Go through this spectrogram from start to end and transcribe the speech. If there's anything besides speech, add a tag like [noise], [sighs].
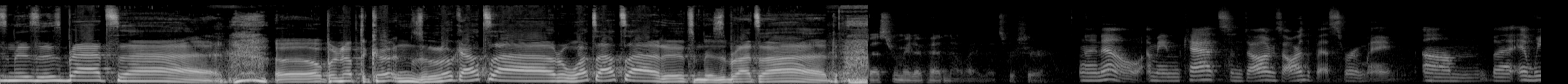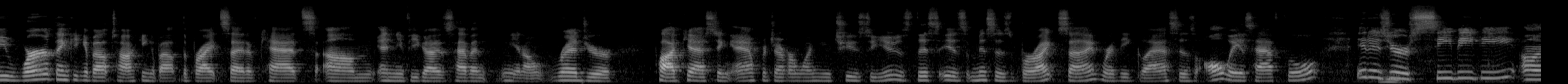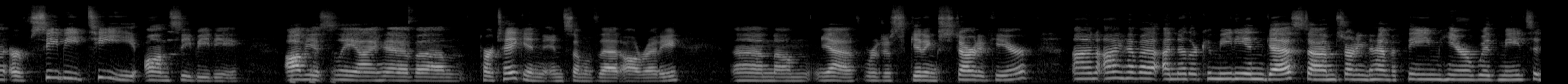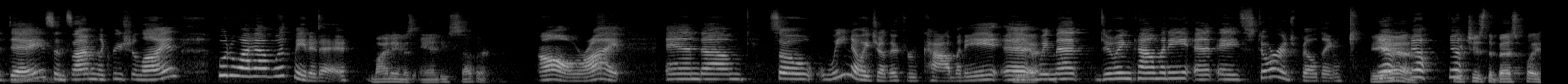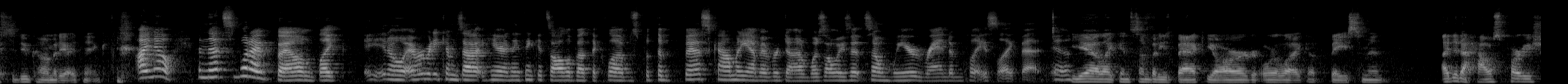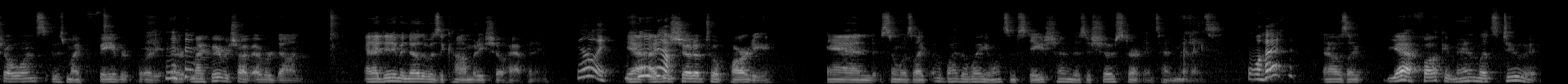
it's Mrs. Brightside. Uh, open up the curtains, look outside. What's outside? It's Mrs. Brightside. Best roommate I've had in LA, that's for sure. I know. I mean, cats and dogs are the best roommate. Um, but and we were thinking about talking about the bright side of cats. Um, and if you guys haven't, you know, read your podcasting app, whichever one you choose to use, this is Mrs. Brightside, where the glass is always half full. It is your CBD on or CBT on CBD. [laughs] Obviously, I have um, partaken in some of that already. And um, yeah, we're just getting started here. And I have a, another comedian guest. I'm starting to have a theme here with me today since I'm Lucretia Lyon. Who do I have with me today? My name is Andy Southern. All right. And um, so we know each other through comedy. Uh, Yeah. We met doing comedy at a storage building. Yeah, yeah, yeah. which is the best place to do comedy, I think. [laughs] I know, and that's what I've found. Like, you know, everybody comes out here and they think it's all about the clubs, but the best comedy I've ever done was always at some weird random place like that. Yeah. yeah, like in somebody's backyard or like a basement. I did a house party show once. It was my favorite party, [laughs] my favorite show I've ever done, and I didn't even know there was a comedy show happening. Really? Yeah, I just showed up to a party, and someone was like, "Oh, by the way, you want some stage time? There's a show starting in ten minutes." [laughs] What? And I was like, "Yeah, fuck it, man, let's do it."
